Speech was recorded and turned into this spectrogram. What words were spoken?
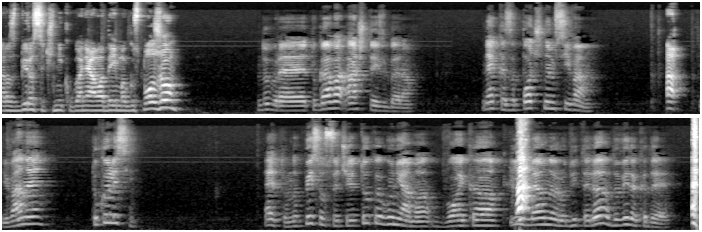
Разбира се, че никога няма да има, госпожо. Добре, тогава аз ще избера. Нека започнем с Иван. А, Иване, тук ли си? Ето, написал се, че е тук, го няма. Двойка и имейл на родителя, да видя къде е.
